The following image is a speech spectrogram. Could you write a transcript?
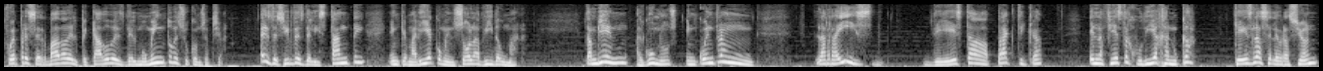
fue preservada del pecado desde el momento de su concepción, es decir, desde el instante en que María comenzó la vida humana. También algunos encuentran la raíz de esta práctica en la fiesta judía Hanukkah, que es la celebración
